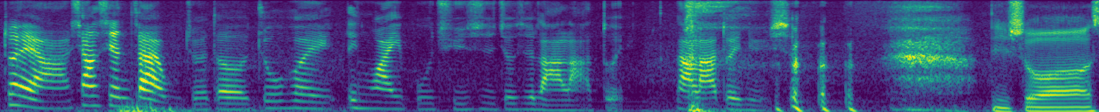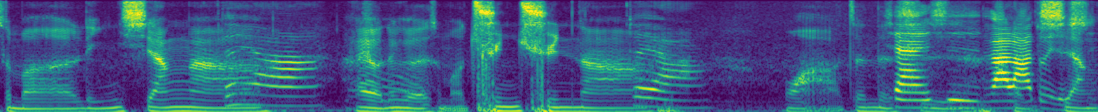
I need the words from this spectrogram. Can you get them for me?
对啊，像现在我觉得就会另外一波趋势就是啦啦队，啦啦队女神。你说什么林香啊？对啊，还有那个什么圈圈啊？对啊，哇，真的是，现在是啦啦队的很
